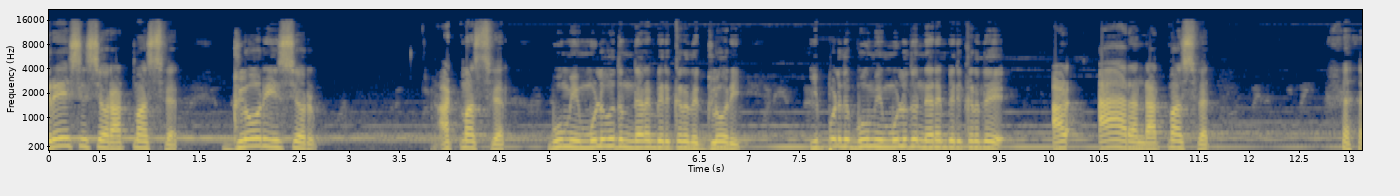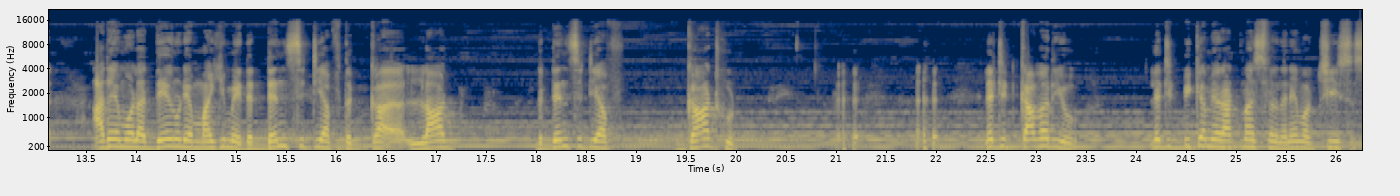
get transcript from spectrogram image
Grace is your atmosphere glory is your atmosphere பூமி முழுவதும் நிரம்பி இருக்கிறது க்ளோரி இப்பொழுது பூமி முழுதும் நிரம்பி இருக்கிறது ஏர் அண்ட் அட்மாஸ்பியர் அதே போல தேவனுடைய மகிமை the density of the lord the density of godhood let it cover you let it become your atmosphere in the name of jesus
